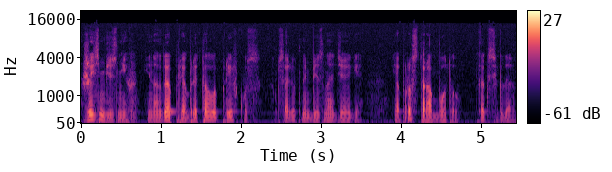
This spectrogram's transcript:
Жизнь без них иногда приобретала привкус абсолютной безнадеги. Я просто работал, как всегда.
